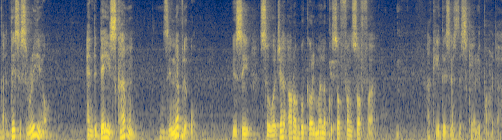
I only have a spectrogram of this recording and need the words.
that this is real and the day is coming. It's inevitable. You see, so وَجَاءَ رَبُّكَ وَالْمَلَكُ صَفًّا صَفًّا Okay, this is the scary part. huh?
